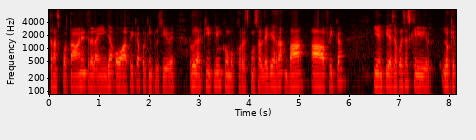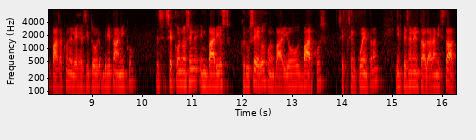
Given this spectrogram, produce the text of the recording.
transportaban entre la India o África, porque inclusive Rudyard Kipling, como corresponsal de guerra, va a África y empieza pues a escribir lo que pasa con el ejército británico. se conocen en varios cruceros o en varios barcos, se, se encuentran y empiezan a entablar amistad.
